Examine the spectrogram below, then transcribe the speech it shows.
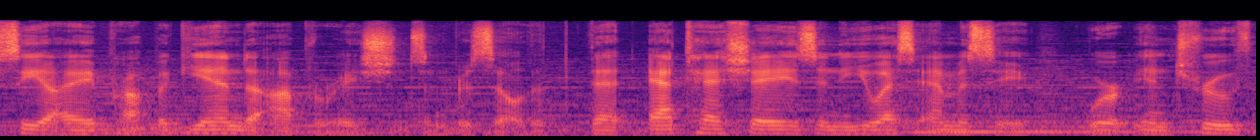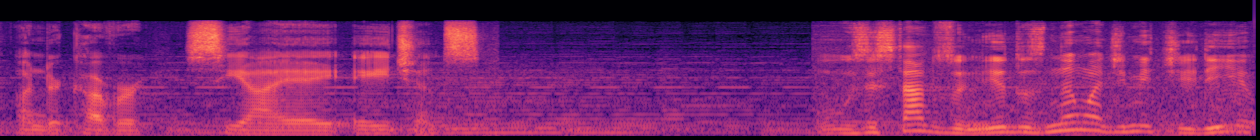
CIA propaganda operations in Brazil, that, that attaches in the U.S. Embassy were in truth undercover CIA agents. Os Estados Unidos não admitiriam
